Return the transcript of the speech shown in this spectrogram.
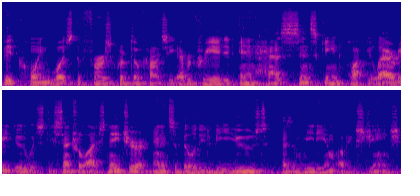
Bitcoin was the first cryptocurrency ever created and has since gained popularity due to its decentralized nature and its ability to be used as a medium of exchange.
